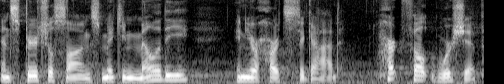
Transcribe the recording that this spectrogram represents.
and spiritual songs, making melody in your hearts to God. Heartfelt worship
